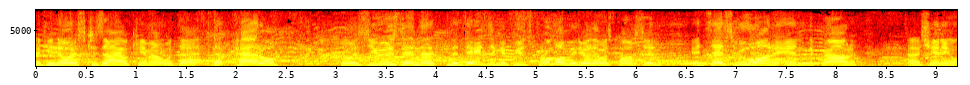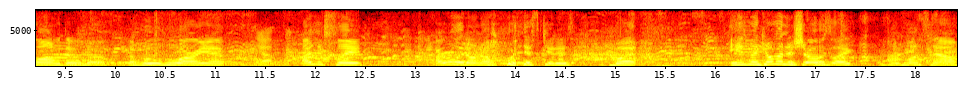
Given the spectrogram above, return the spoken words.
If you notice, Kyzyle came out with that, that paddle that was used in the, the Dazed and Confused promo video that was posted. It says who on it, and the crowd uh, chanting along with the, the, the who, who are you? Yep. Isaac Slate, I really don't know who this kid is, but he's been coming to shows like for months now.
